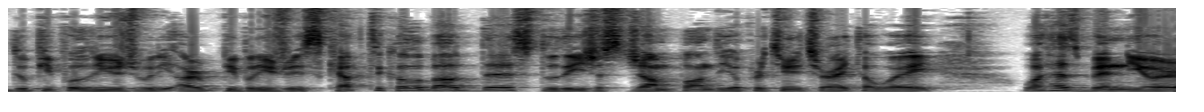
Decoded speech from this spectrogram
Do people usually, are people usually skeptical about this? Do they just jump on the opportunity right away? What has been your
